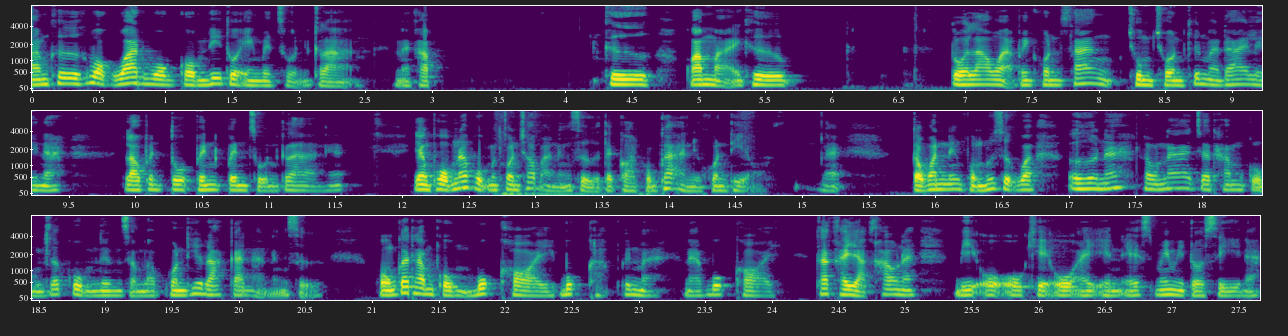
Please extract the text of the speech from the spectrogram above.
3 คือเขาบอกวาดวงกลมที่ตัวเองเป็นศูนย์กลางนะครับ คือความหมายคือตัวเราอะเป็นคนสร้างชุมชนขึ้นมาได้เลยนะ เราเป็นตัวเป็นเป็นศูนย์กลางเนี่ยอย่างผมนะผมเป็นคนชอบอ่านหนังสือ แต่ก่อนผมก็อ่านอยู่คนเดียวนะ แต่วันหนึ่งผมรู้สึกว่า เออนะ เราน่าจะทำกลุ่มสักกลุ่มหนึ่งสำหรับคนที่รักการอ่านหนังสือ ผมก็ทำกลุ่มบุ๊กคอยบุ๊กคลับขึ้นมานะบุ๊กคอยถ้าใครอยากเข้านะ B O O K O I N S ไม่มีตัว C นะ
